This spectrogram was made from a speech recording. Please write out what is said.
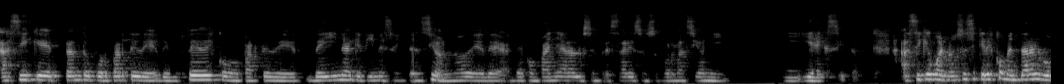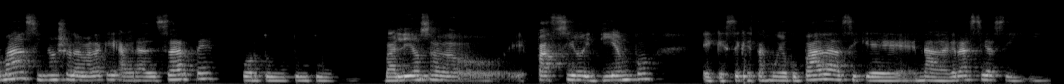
así que tanto por parte de, ustedes como parte de, INA que tiene esa intención, ¿no? de, de acompañar a los empresarios en su formación y, y, éxito. Así que bueno, no sé si quieres comentar algo más, si no, yo la verdad que agradecerte por tu, tu, valioso espacio y tiempo, eh, que sé que estás muy ocupada, así que nada, gracias y,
